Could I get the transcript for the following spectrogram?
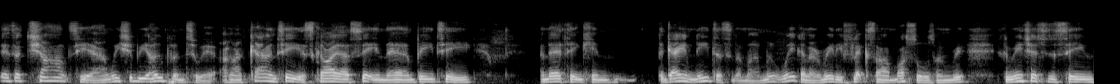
There's a chance here, and we should be open to it. And I guarantee you, Sky are sitting there and BT, and they're thinking the game needs us at the moment. We're going to really flex our muscles, and re- it's going to be interesting to see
